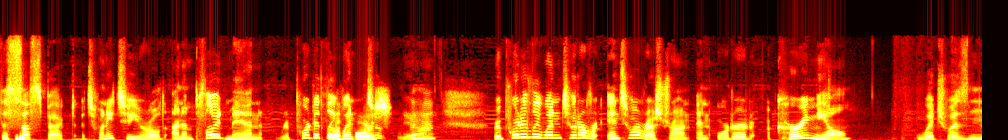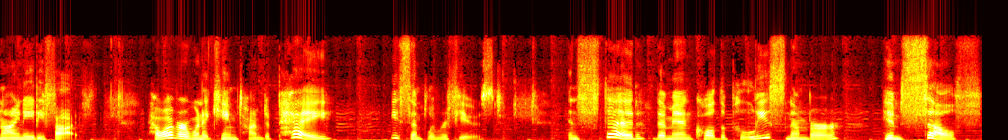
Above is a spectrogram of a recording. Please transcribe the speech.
The suspect, a 22 year old unemployed man, reportedly Of went course. to Yeah. Mhm. reportedly went into a, into a restaurant and ordered a curry meal, which was 9.85. However, when it came time to pay, he simply refused. Instead, the man called the police number himself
